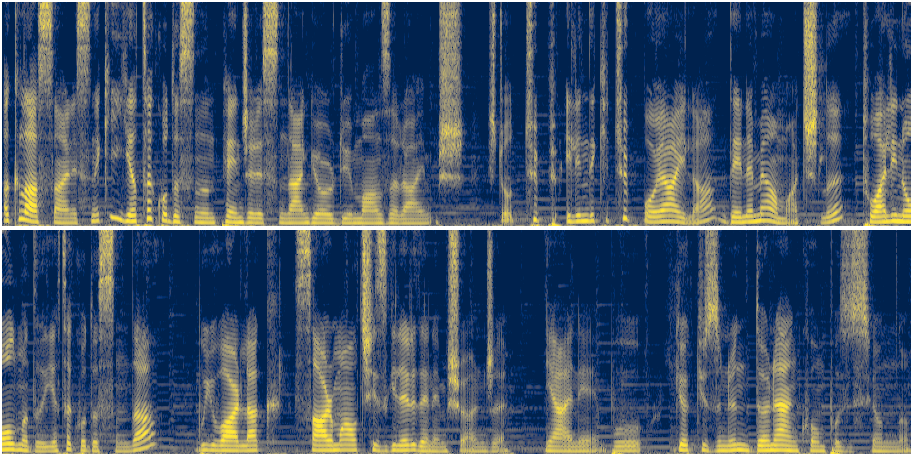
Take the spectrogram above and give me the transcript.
akıl hastanesindeki yatak odasının penceresinden gördüğü manzaraymış. İşte o tüp elindeki tüp boyayla deneme amaçlı tuvalin olmadığı yatak odasında bu yuvarlak sarmal çizgileri denemiş önce. Yani bu gökyüzünün dönen kompozisyonunu.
